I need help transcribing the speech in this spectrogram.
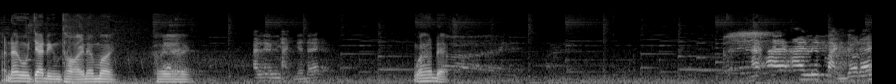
Anh đăng Ucha điện thoại nè em ơi. Hơi hơi. ai lên mảnh như đấy. Quá đẹp ai lên mảnh cho đấy?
